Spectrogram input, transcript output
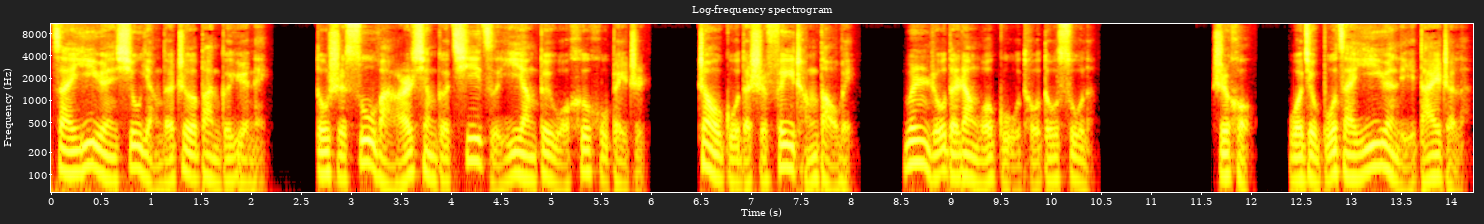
在医院休养的这半个月内，都是苏婉儿像个妻子一样对我呵护备至，照顾的是非常到位，温柔的让我骨头都酥了。之后我就不在医院里待着了，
